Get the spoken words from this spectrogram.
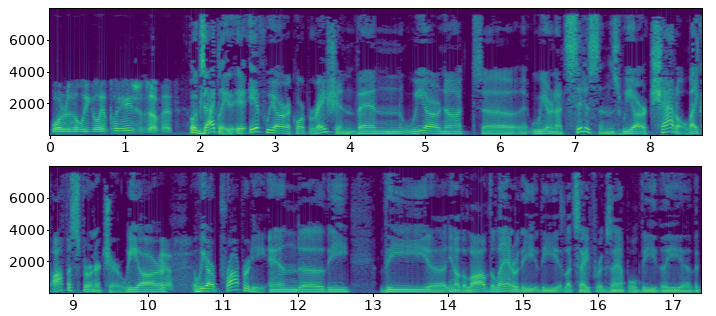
what are the legal implications of it? Well, exactly. If we are a corporation, then we are not uh, we are not citizens. We are chattel, like office furniture. We are yes. we are property, and uh, the the uh, you know the law of the land, or the the let's say for example the the, uh, the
